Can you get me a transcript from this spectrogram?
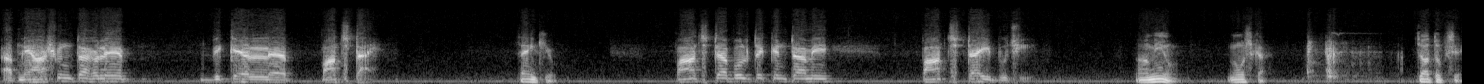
আপনি আসুন তাহলে বিকেল পাঁচটায়। থ্যাংক ইউ পাঁচটা বলতে কিন্তু আমি পাঁচটাই বুঝি। আমিও। নমস্কার। চতপসে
